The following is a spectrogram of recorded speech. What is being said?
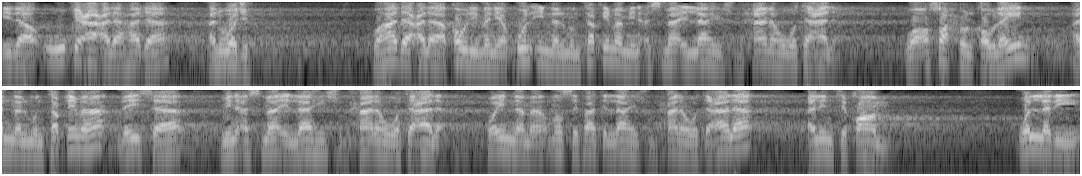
إذا وقع على هذا الوجه. وهذا على قول من يقول إن المنتقم من أسماء الله سبحانه وتعالى. وأصح القولين أن المنتقم ليس من أسماء الله سبحانه وتعالى وإنما من صفات الله سبحانه وتعالى الانتقام. والذي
